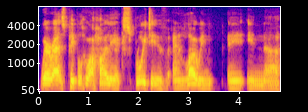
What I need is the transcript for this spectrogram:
whereas people who are highly exploitive and low in in uh,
